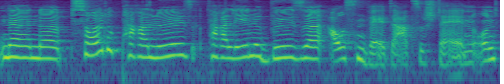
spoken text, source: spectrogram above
eine, eine pseudo-parallele böse Außenwelt darzustellen. Und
